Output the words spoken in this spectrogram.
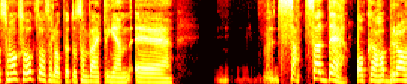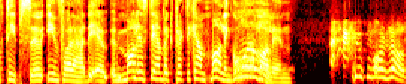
som också har åkt Vasaloppet och som verkligen eh, satsade och har bra tips eh, inför det här. Det är Malin Stenbeck, praktikant Malin. God morgon Malin. God morgon.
